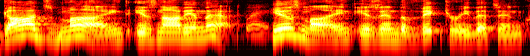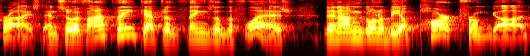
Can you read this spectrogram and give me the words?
God's mind is not in that. Right. His mind is in the victory that's in Christ. And so if I think after the things of the flesh, then I'm going to be apart from God.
